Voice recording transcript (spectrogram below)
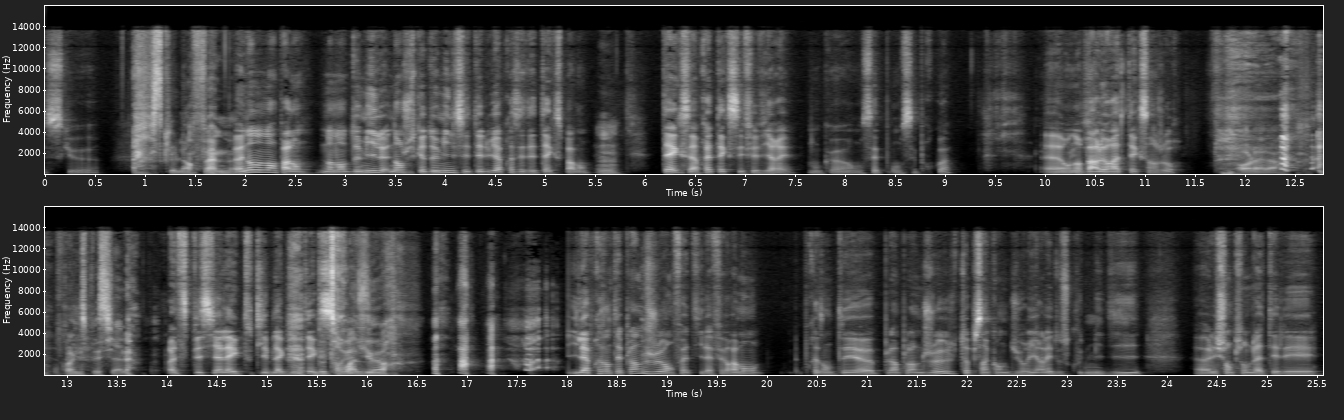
ce que. parce que l'infâme. Euh, non, non, non, pardon. Non, non, 2000. Non, jusqu'à 2000, c'était lui. Après, c'était Tex, pardon. Hmm. Tex, et après, Tex s'est fait virer. Donc, euh, on, sait, on sait pourquoi. On Oui. en parlera de Tex un jour. Oh là là, on fera une spéciale Pas de spécial avec toutes les blagues de Tex de sur 3 YouTube. heures. Il a présenté plein de jeux, en fait. Il a fait vraiment présenter euh, plein, plein de jeux. Le top 50 du rire, les 12 coups de midi, euh, les champions de la télé.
